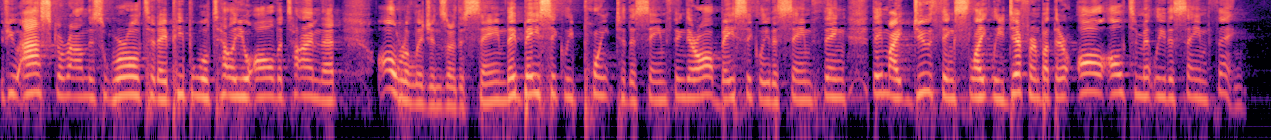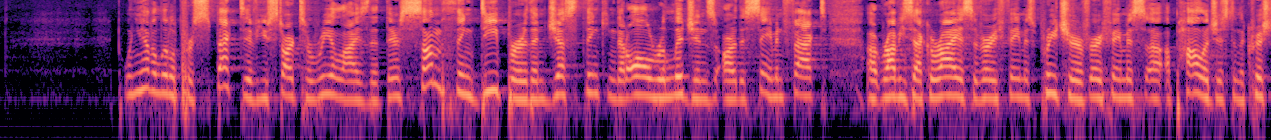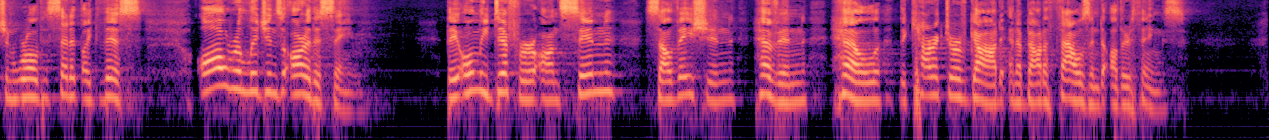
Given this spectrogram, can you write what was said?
If you ask around this world today, people will tell you all the time that all religions are the same. They basically point to the same thing. They're all basically the same thing. They might do things slightly different, but they're all ultimately the same thing when you have a little perspective, you start to realize that there's something deeper than just thinking that all religions are the same. In fact, uh, Ravi Zacharias, a very famous preacher, a very famous uh, apologist in the Christian world, has said it like this All religions are the same, they only differ on sin, salvation, heaven, hell, the character of God, and about a thousand other things.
